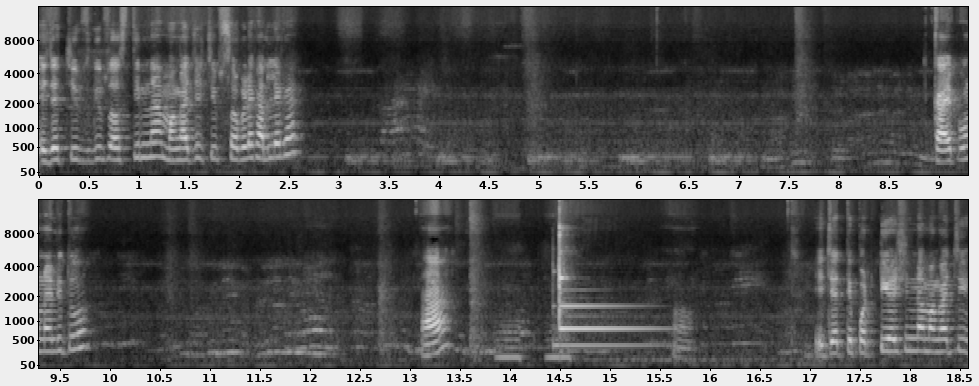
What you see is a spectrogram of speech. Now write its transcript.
याच्यात चिप्स गिप्स असतील ना मंगाचे चिप्स सगळे खाल्ले का काय पाहून आली तू? हा. याच्यात ते पट्टी असेल ना मगाची?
